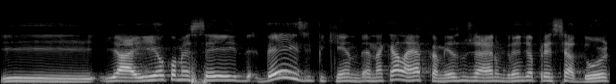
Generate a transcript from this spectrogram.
E, e aí eu comecei desde pequeno, né, naquela época mesmo já era um grande apreciador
